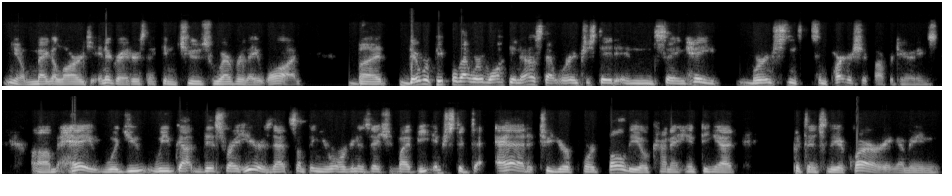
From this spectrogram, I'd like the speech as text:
you know, mega large integrators that can choose whoever they want. But there were people that were walking us that were interested in saying, "Hey, we're interested in some partnership opportunities. Um, hey, would you? We've got this right here. Is that something your organization might be interested to add to your portfolio?" Kind of hinting at potentially acquiring. I mean,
